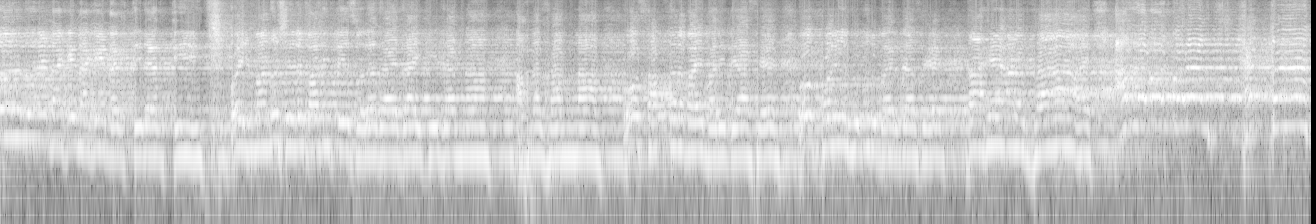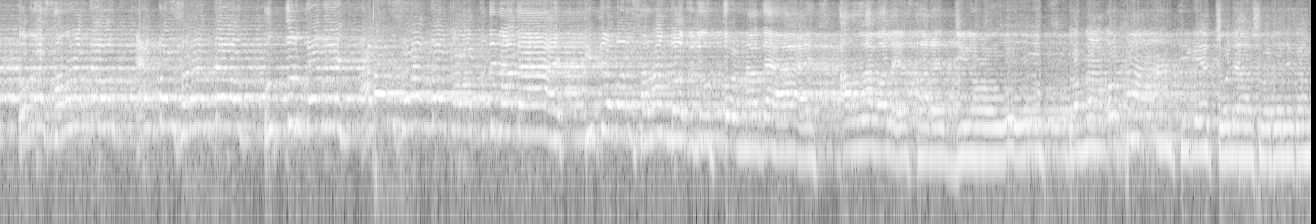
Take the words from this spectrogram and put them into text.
ধরে ধরে ডাকে ডাকে, ডাকতে ডাকতে। ওই মানুষের বাড়িতে চলে যায় যায় কি যান না? আপনার যান না। ও সাপ্তার ভাই বাড়িতে আছেন ও খলিল হুজুর বাড়িতে আছেন তাহে আর যায় আল্লাহ বলেন তোমরা সালাম উত্তর না দেয় আল্লাহ বলে ফারজিও থেকে চলে আসো বলে কাম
